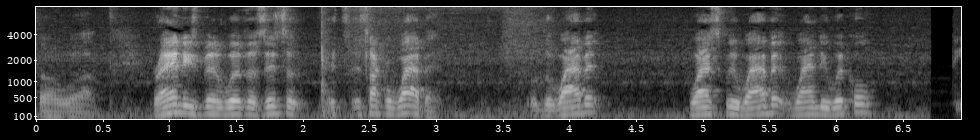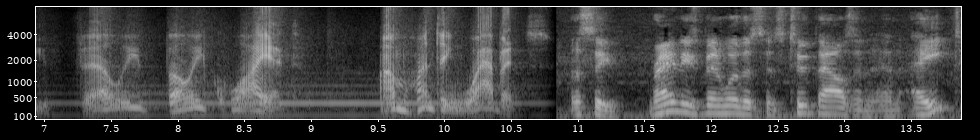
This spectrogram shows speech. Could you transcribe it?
So uh, Randy's been with us. It's a it's, it's like a wabbit, the wabbit, Wascally Wabbit, Wandy Wickle. Be very, very quiet. I'm hunting wabbits. let's see. Randy's been with us since 2008.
